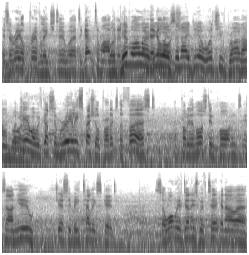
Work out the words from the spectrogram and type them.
it's a real privilege to uh, to get them to market. Well, and, give all our viewers an idea what you've brought on board. Okay, well, we've got some really special products. The first, and probably the most important, is our new JCB Teleskid. So what we've done is we've taken our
